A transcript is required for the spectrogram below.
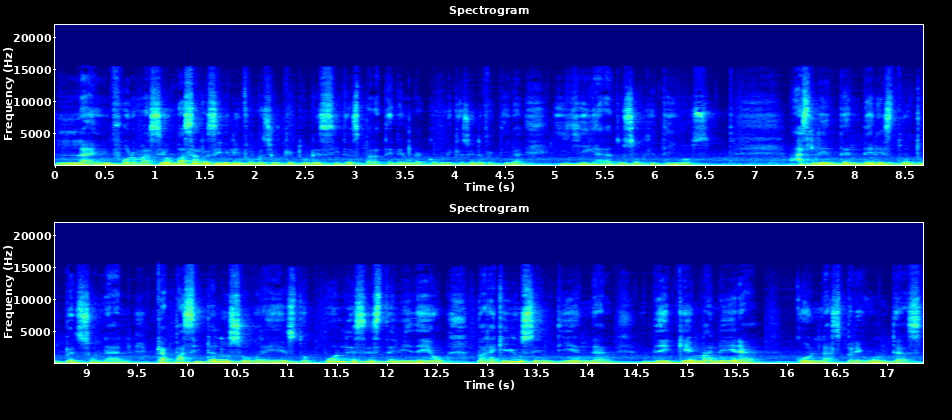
la información, vas a recibir la información que tú necesitas para tener una comunicación efectiva y llegar a tus objetivos. Hazle entender esto a tu personal, capacítalo sobre esto, ponles este video para que ellos entiendan de qué manera con las preguntas,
